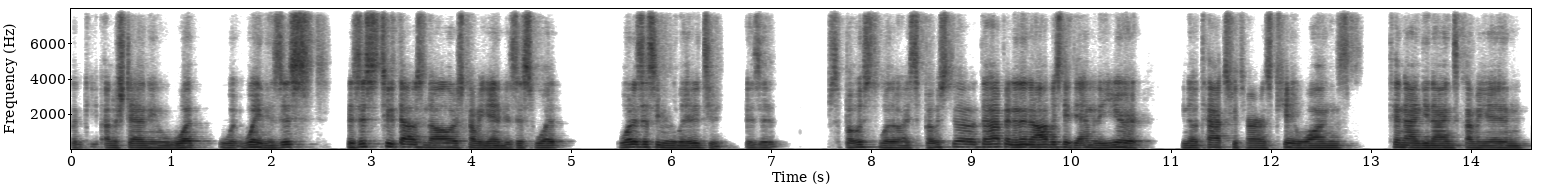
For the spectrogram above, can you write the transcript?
like understanding what, what wait is this is this two thousand dollars coming in? Is this what what is this even related to? Is it supposed what am I supposed to, to happen? And then obviously at the end of the year you know tax returns K1s 1099s coming in.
